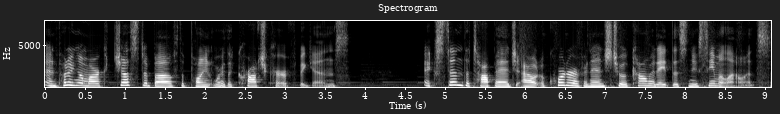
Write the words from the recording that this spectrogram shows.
and putting a mark just above the point where the crotch curve begins. Extend the top edge out a quarter of an inch to accommodate this new seam allowance.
